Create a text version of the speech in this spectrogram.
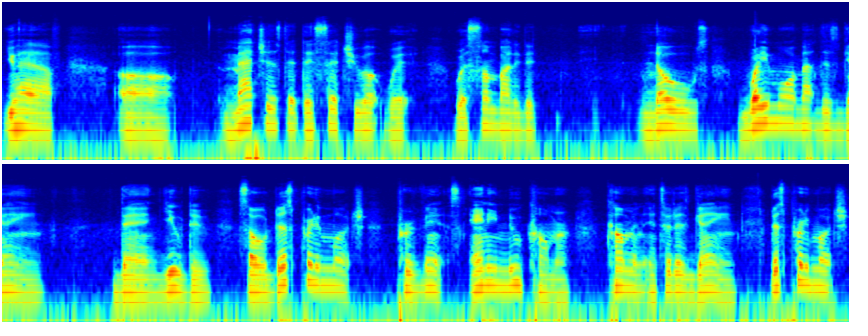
You have uh, matches that they set you up with with somebody that knows way more about this game than you do. So this pretty much prevents any newcomer coming into this game. This pretty much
